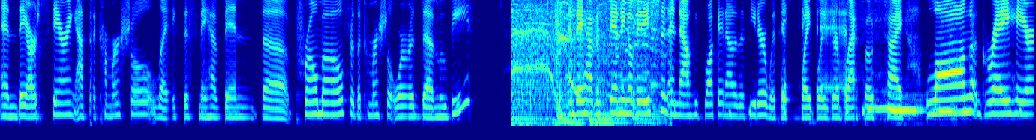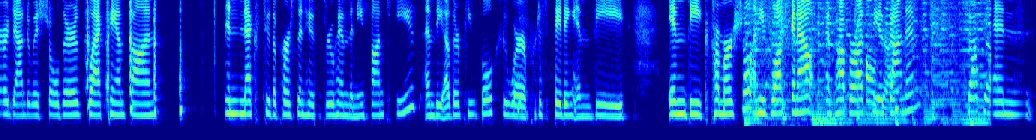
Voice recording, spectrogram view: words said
and they are staring at the commercial like this may have been the promo for the commercial or the movie. And they have a standing ovation and now he's walking out of the theater with his white blazer black bow tie long gray hair down to his shoulders black pants on and next to the person who threw him the Nissan keys and the other people who were participating in the in the commercial. And he's walking out and paparazzi has gotten him and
